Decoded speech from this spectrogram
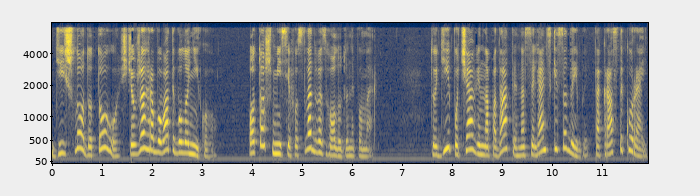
Дійшло до того, що вже грабувати було нікого. Отож Місіфус ледве з голоду не помер. Тоді почав він нападати на селянські садиби та красти курей.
